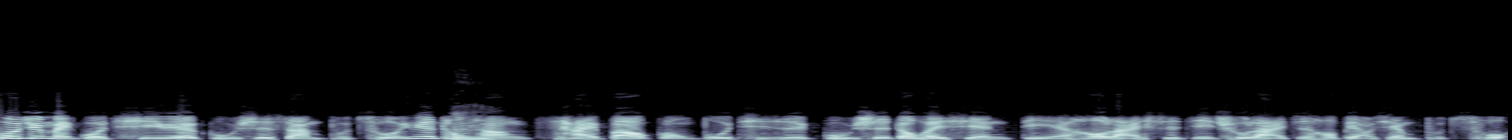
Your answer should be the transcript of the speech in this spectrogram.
过去美国七月股市算不错，因为通常财报公布，其实股市都会先跌，后来实际出来之后表现不错。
